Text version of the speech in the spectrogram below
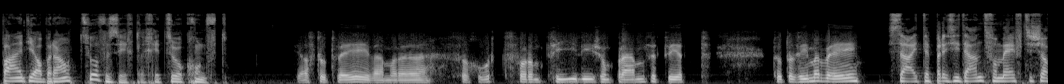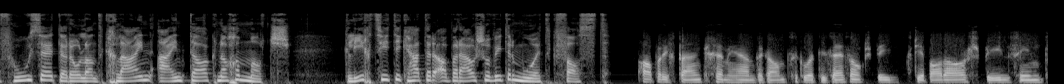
beide aber auch zuversichtlich in die Zukunft. Ja, es tut weh, wenn man äh, so kurz vor dem Ziel ist und bremset wird, tut das immer weh. Sagt der Präsident vom FC Schaffhausen, der Roland Klein, einen Tag nach dem Match. Gleichzeitig hat er aber auch schon wieder Mut gefasst. Aber ich denke, wir haben eine ganz gute Saison gespielt. Die Barrage-Spiele sind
